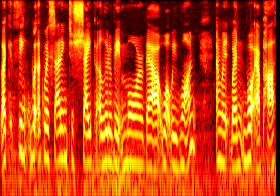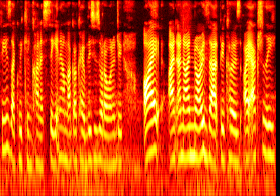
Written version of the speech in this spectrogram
like, think like we're starting to shape a little bit more about what we want and we, when what our path is. Like we can kind of see it now. I'm like, okay, well, this is what I want to do. I and, I know that because I actually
